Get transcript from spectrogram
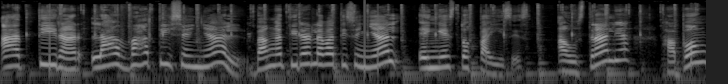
a tirar la batiseñal. Van a tirar la batiseñal en estos países. Australia, Japón,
